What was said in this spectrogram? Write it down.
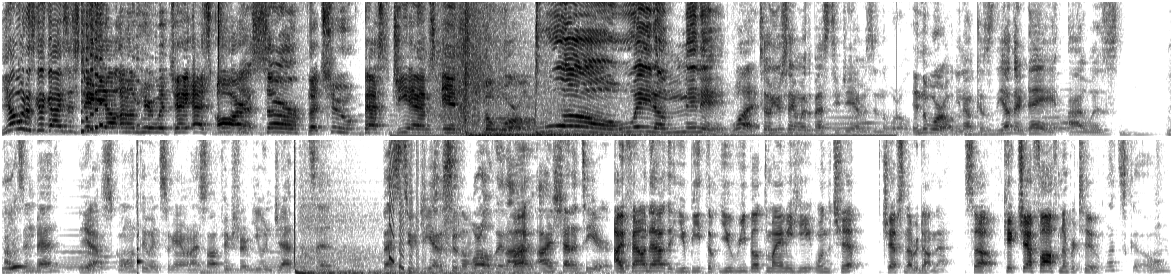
Yo, what is good, guys? It's JDL, and I'm here with JSR. Yes, sir. The two best GMs in the world. Whoa, wait a minute. What? So you're saying we're the best two GMs in the world? In the world. You know, because the other day I was, I was in bed, yeah. scrolling through Instagram, and I saw a picture of you and Jeff that said best two GMs in the world, and I, I shed a tear. I found out that you beat the, you rebuilt the Miami Heat, won the chip. Jeff's never done that. So, kick Jeff off number two. Let's go.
